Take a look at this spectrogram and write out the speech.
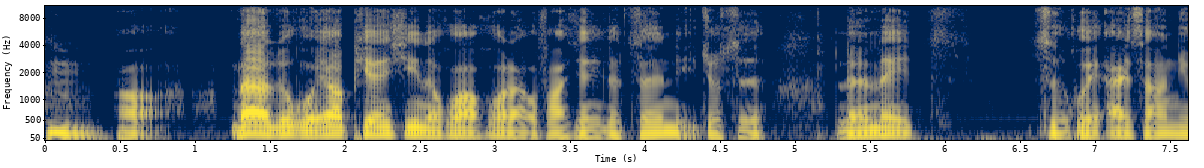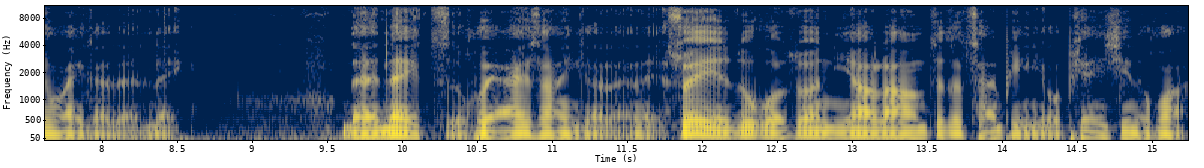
嗯啊、哦，那如果要偏心的话，后来我发现一个真理，就是人类只会爱上另外一个人类，人类只会爱上一个人类。所以，如果说你要让这个产品有偏心的话，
